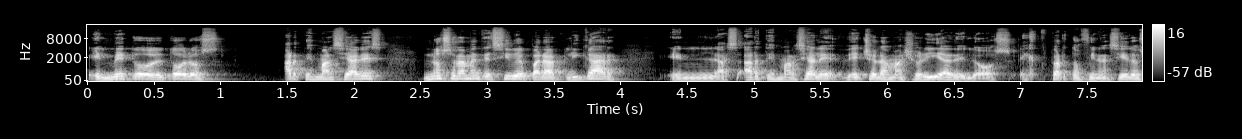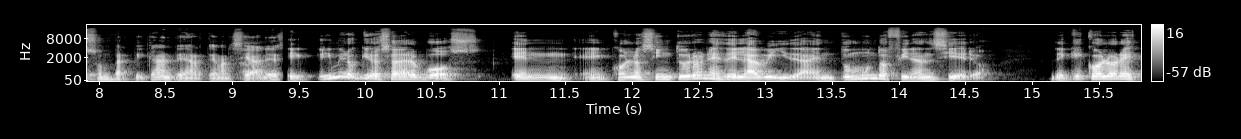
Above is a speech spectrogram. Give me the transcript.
el método de todos los artes marciales no solamente sirve para aplicar en las artes marciales. De hecho, la mayoría de los expertos financieros son practicantes de artes marciales. y primero quiero saber vos, con los cinturones de la vida, en tu mundo financiero, ¿de qué color es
